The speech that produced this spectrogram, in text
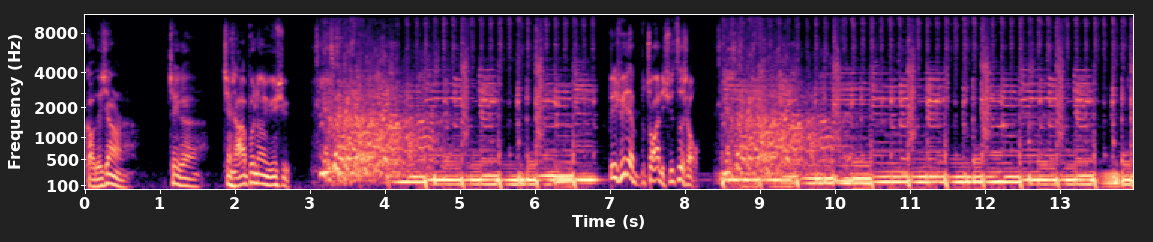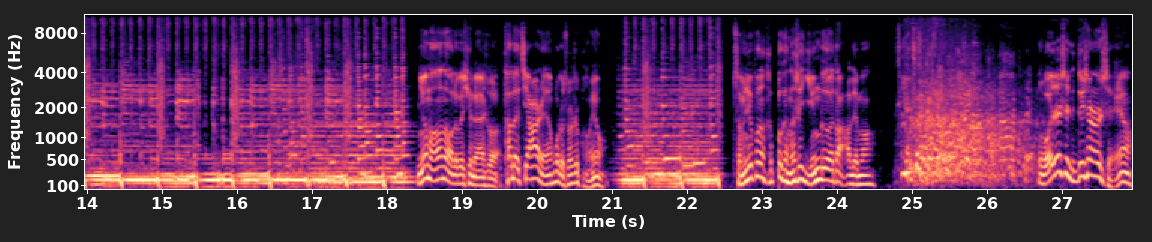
搞对象呢，这个警察不能允许，必须得抓你去自首。柠檬在我的微信留言说了，他的家人或者说是朋友，怎么就不能不可能是银哥打的吗？我认识你对象是谁呀？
